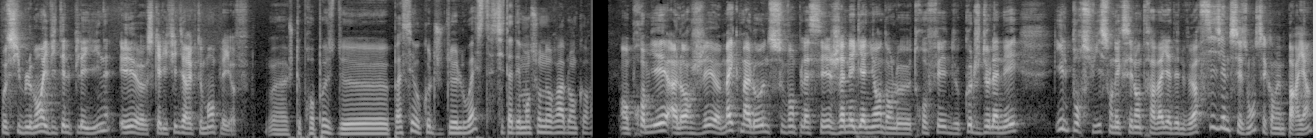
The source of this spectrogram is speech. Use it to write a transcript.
possiblement éviter le play-in et se qualifier directement en play-off. je te propose de passer au coach de l'Ouest, si tu as des mentions honorables encore. En premier, alors j'ai Mike Malone, souvent placé, jamais gagnant dans le trophée de coach de l'année. Il poursuit son excellent travail à Denver. Sixième saison, c'est quand même pas rien.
